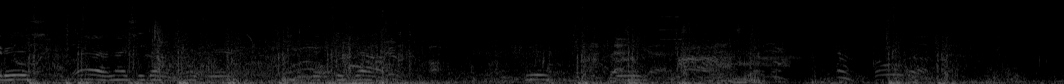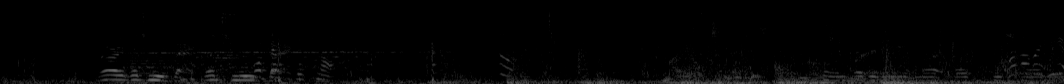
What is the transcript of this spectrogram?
it is. Ah, nicely done. Nice. You did a good job. Thank you. Alright, let's move back. Let's move back. Killing everything with my ult is always ready.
